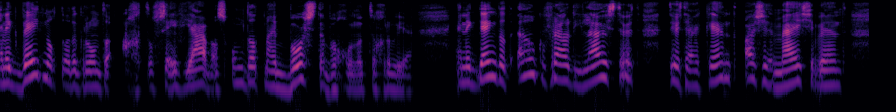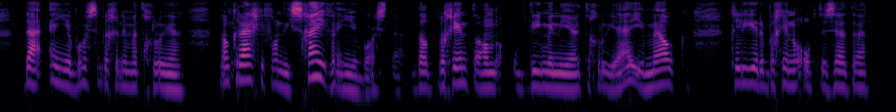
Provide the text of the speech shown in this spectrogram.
En ik weet nog dat ik rond de acht of zeven jaar was, omdat mijn borsten begonnen te groeien. En ik denk dat elke vrouw die luistert dit herkent. Als je een meisje bent daar, en je borsten beginnen met groeien, dan krijg je van die schijven in je borsten. Dat begint dan op die manier te groeien. Hè? Je melkklieren beginnen op te zetten.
